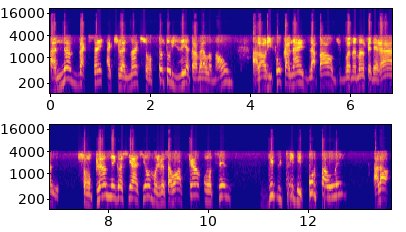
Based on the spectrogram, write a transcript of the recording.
à neuf vaccins actuellement qui sont autorisés à travers le monde. Alors, il faut connaître de la part du gouvernement fédéral son plan de négociation. Moi, je veux savoir quand ont-ils débuté des pourparlers. Alors,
